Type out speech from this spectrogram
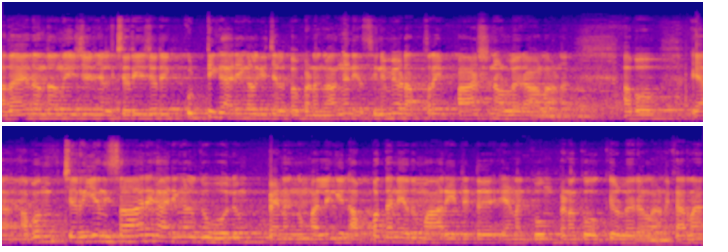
അതായത് എന്താണെന്ന് ചോദിച്ചു കഴിഞ്ഞാൽ ചെറിയ ചെറിയ കുട്ടി കാര്യങ്ങൾക്ക് ചിലപ്പോൾ പിണങ്ങും. അങ്ങനെ സിനിമയോട് അത്രയും പാഷനുള്ള ഒരാളാണ്. അപ്പോൾ അപ്പം ചെറിയ നിസാര കാര്യങ്ങൾക്ക് പോലും പിണങ്ങും അല്ലെങ്കിൽ അപ്പം തന്നെ അത് മാറിയിട്ടിട്ട് ഇണക്കവും പിണക്കവും ഒക്കെ ഉള്ള ഒരാളാണ്. കാരണം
